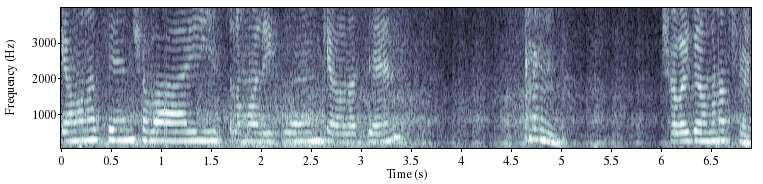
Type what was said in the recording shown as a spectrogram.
কেমন আছেন সবাই? আসসালামু আলাইকুম। কেমন আছেন? সবাই কেমন আছেন?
